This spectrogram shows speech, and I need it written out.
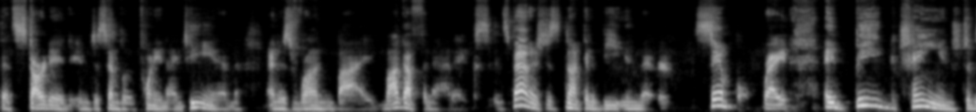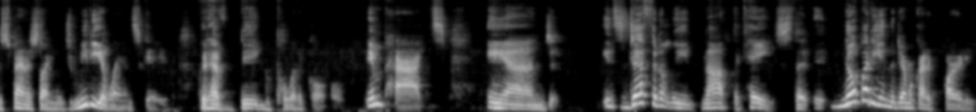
that started in December of 2019 and is run by MAGA fanatics in Spanish is not going to be in their sample, right? A big change to the Spanish language media landscape could have big political impacts. And it's definitely not the case that it, nobody in the Democratic Party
